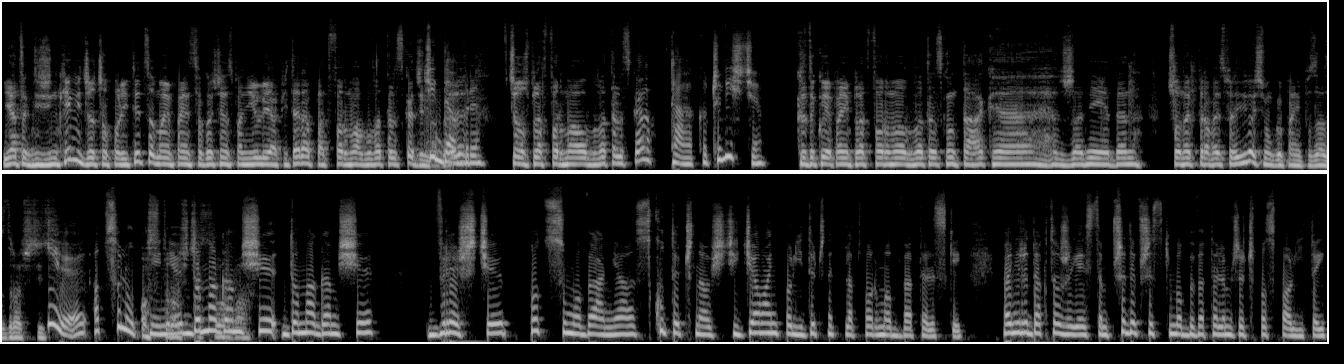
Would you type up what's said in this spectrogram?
Jacek Nizinkiewicz, Rzecz o Polityce. Moim Państwa gościem jest Pani Julia Pitera, Platforma Obywatelska. Dzień, Dzień dobry. dobry. Wciąż Platforma Obywatelska? Tak, oczywiście. Krytykuje Pani Platformę Obywatelską tak, e, że nie jeden członek Prawa i Sprawiedliwości mógłby Pani pozazdrościć. Nie, absolutnie nie. Domagam słowa. się, domagam się wreszcie podsumowania skuteczności działań politycznych Platformy Obywatelskiej. Panie redaktorze, ja jestem przede wszystkim obywatelem Rzeczpospolitej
